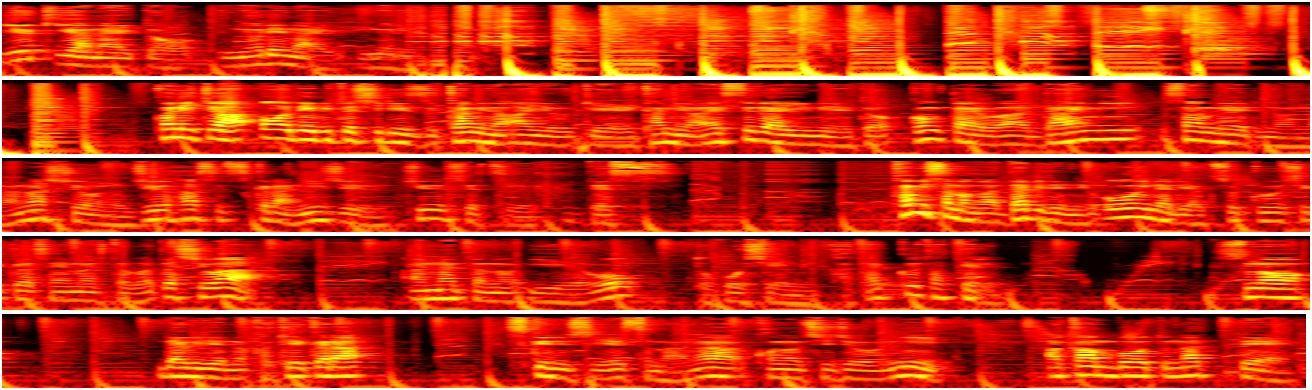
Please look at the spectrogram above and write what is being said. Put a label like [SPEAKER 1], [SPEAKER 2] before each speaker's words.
[SPEAKER 1] 勇気がないと祈れない祈りこんにちは。オーデビットシリーズ、神の愛を受け入れ、神を愛する歩みへと、今回は第2サムエルの7章の18節から29節です。神様がダビデに大いなる約束をしてくださいました。私は、あなたの家を常しえに固く建てる。そのダビデの家系から救い主イエス様がこの地上に赤ん坊となって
